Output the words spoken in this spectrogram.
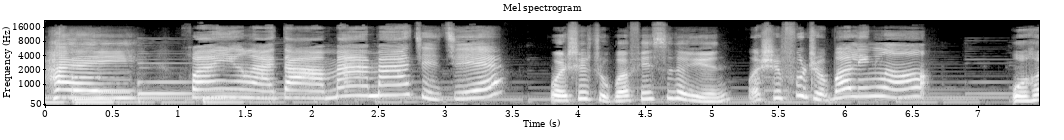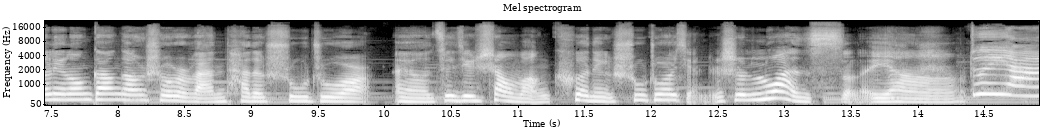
嗨，欢迎来到妈妈姐姐，我是主播菲斯的云，我是副主播玲珑。我和玲珑刚刚收拾完她的书桌，哎呀，最近上网课那个书桌简直是乱死了呀！对呀，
